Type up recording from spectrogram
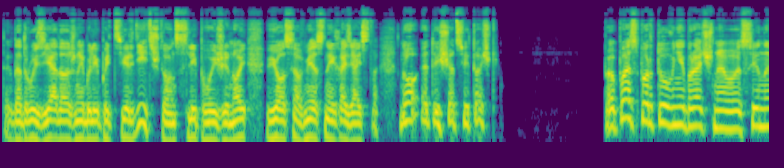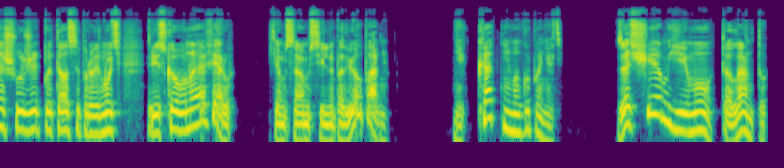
Тогда друзья должны были подтвердить, что он с липовой женой вел совместное хозяйство, но это еще цветочки. По паспорту внебрачного сына Шульжик пытался провернуть рискованную аферу, тем самым сильно подвел парня. Никак не могу понять, зачем ему, таланту,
